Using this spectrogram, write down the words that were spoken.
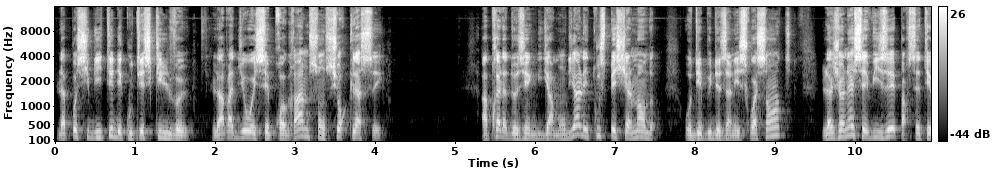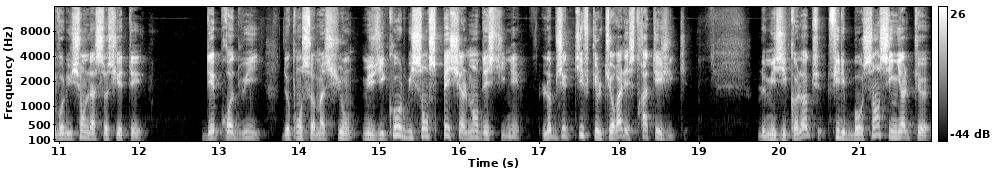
la possibilité d'écouter ce qu'il veut. La radio et ses programmes sont surclassés. Après la Deuxième Guerre mondiale et tout spécialement au début des années 60, la jeunesse est visée par cette évolution de la société. Des produits de consommation musicaux lui sont spécialement destinés. L'objectif culturel est stratégique. Le musicologue Philippe Bossan signale que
